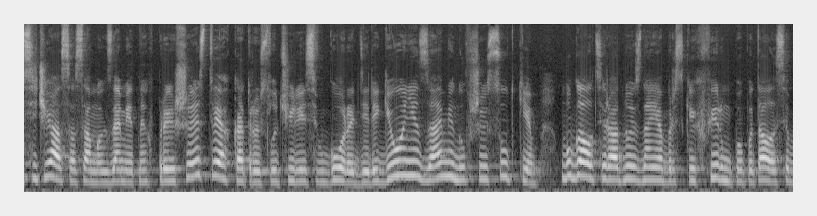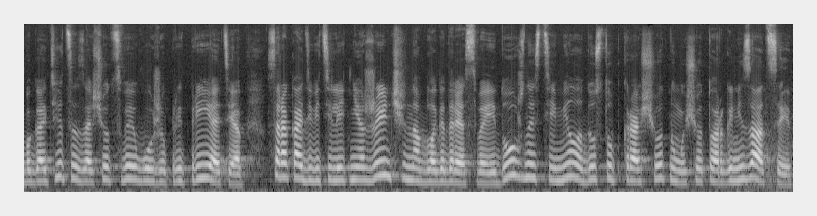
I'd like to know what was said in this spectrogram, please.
сейчас о самых заметных происшествиях, которые случились в городе-регионе за минувшие сутки. Бухгалтер одной из ноябрьских фирм попыталась обогатиться за счет своего же предприятия. 49-летняя женщина, благодаря своей должности, имела доступ к расчетному счету организации.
